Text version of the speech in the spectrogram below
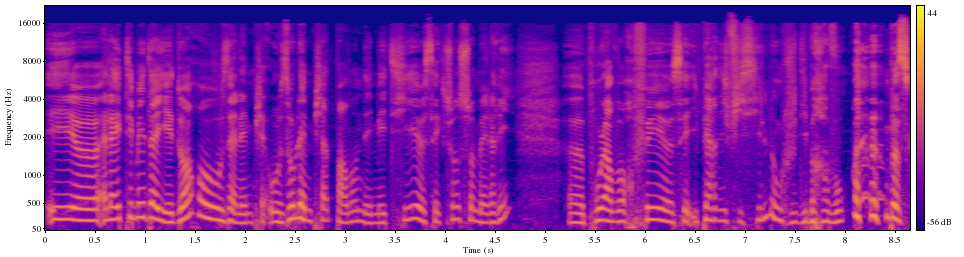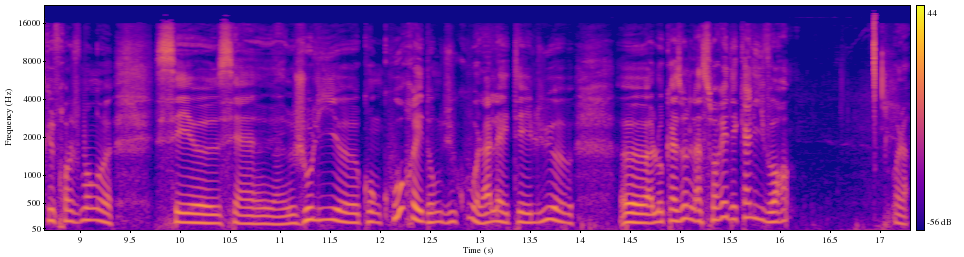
Et elle a été médaillée d'or aux, Olympiades des métiers section sommellerie. pour l'avoir fait, c'est hyper difficile, donc je lui dis bravo, parce que franchement, c'est un, joli concours. Et donc, du coup, voilà, elle a été élue à l'occasion de la soirée des Calivores. Voilà.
